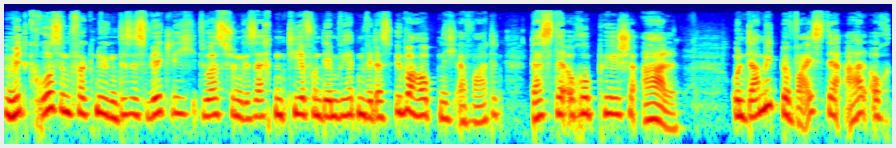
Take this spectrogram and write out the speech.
Mit großem Vergnügen. Das ist wirklich, du hast schon gesagt, ein Tier, von dem wir hätten wir das überhaupt nicht erwartet. Das ist der europäische Aal. Und damit beweist der Aal auch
